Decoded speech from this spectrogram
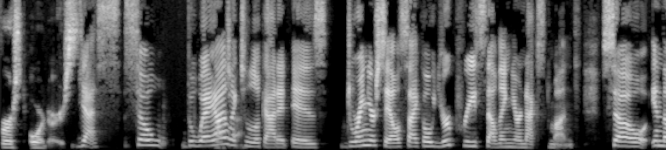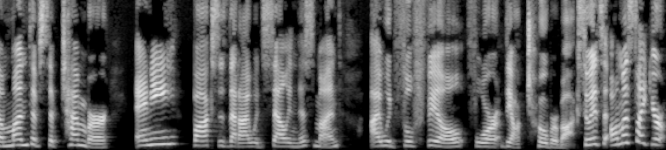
first orders? Yes. So the way gotcha. I like to look at it is during your sales cycle, you're pre-selling your next month. So in the month of September, any boxes that I would sell in this month I would fulfill for the October box. So it's almost like you're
